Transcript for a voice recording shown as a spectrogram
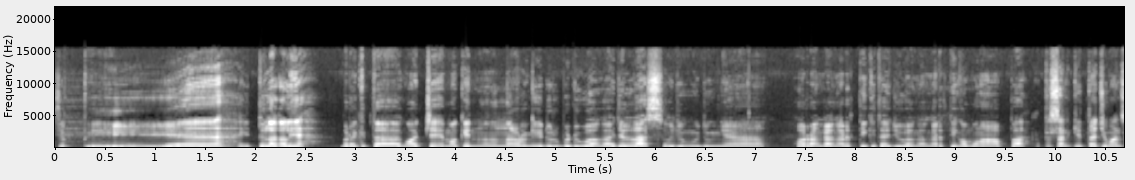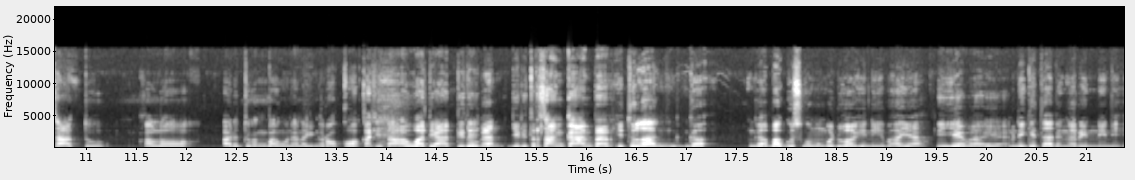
Sepi. Ya, itulah kali ya. Berarti kita ngoceh makin ngalor ngidul berdua nggak jelas, ujung-ujungnya orang nggak ngerti, kita juga nggak ngerti ngomong apa. Pesan kita cuma satu. Kalau ada tukang bangunan lagi ngerokok, kasih tahu hati-hati deh. Tuh kan. Jadi tersangka ntar. Itulah nggak nggak bagus ngomong berdua gini, bahaya. Iya bahaya. Mending kita dengerin ini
